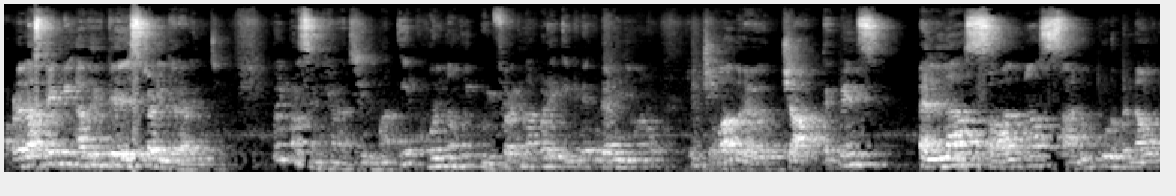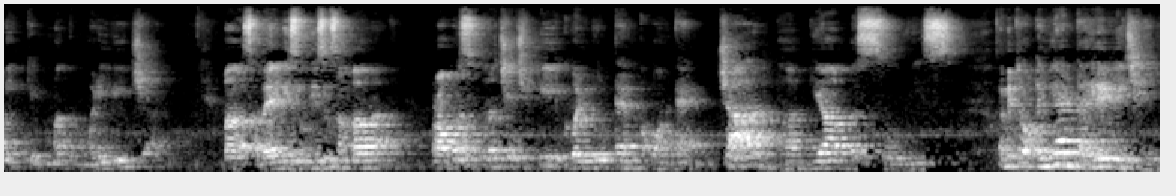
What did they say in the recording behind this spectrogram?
આપણે લાસ્ટ ટાઈમ આવી રીતે સ્ટડી કરાવેલું છે. કોઈ પણ સંખ્યાના છેદમાં એક હોય ન હોય, કોઈ ફરક ના પડે, એકને ઉડાડી દેવાનો. તો જવાબ રહ્યો ચાર. ધેટ મીન્સ પહેલા સવાલમાં સાનુકૂળ બનાવની કિંમત મળી ગઈ છે. બસ, હવે એની સુધી શું સંભાવના? પ્રોપર સૂત્ર છે p m n. 4 ભાગ્યા 220 મિત્રો, અહીંયા ડાયરેક્ટલી છે.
